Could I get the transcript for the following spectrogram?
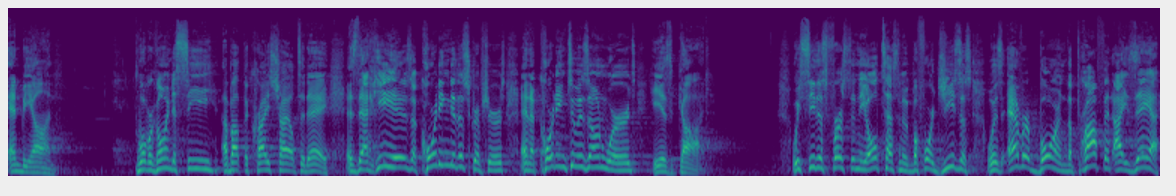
and beyond. What we're going to see about the Christ child today is that he is, according to the scriptures and according to his own words, he is God. We see this first in the Old Testament before Jesus was ever born. The prophet Isaiah,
